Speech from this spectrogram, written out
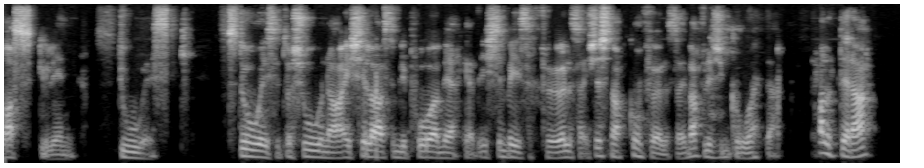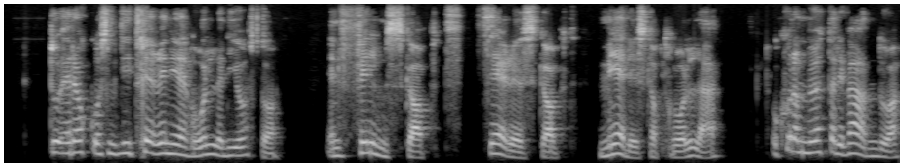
maskulin, stoisk. Stå i situasjoner, ikke la seg bli påvirket, ikke vise følelser, ikke snakke om følelser. I hvert fall ikke gråte. Alt det der. Da er det akkurat som de trer inn i en rolle, de også. En filmskapt, serieskapt, medieskapt rolle og hvordan møter de verden da?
